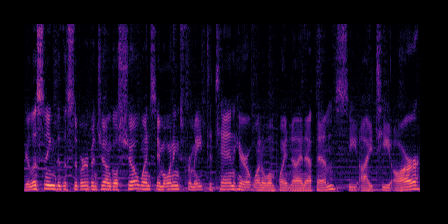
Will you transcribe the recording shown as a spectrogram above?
You're listening to the Suburban Jungle Show Wednesday mornings from 8 to 10 here at 101.9 FM CITR.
